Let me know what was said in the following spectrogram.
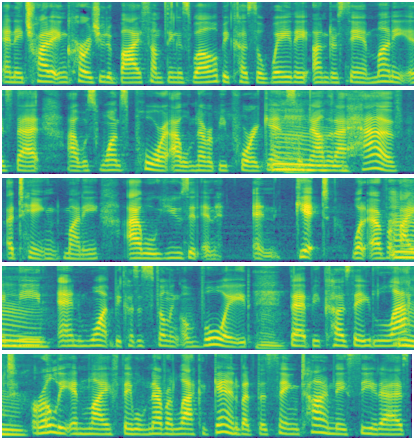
and they try to encourage you to buy something as well because the way they understand money is that I was once poor, I will never be poor again. So now that I mm. have attained money, I will use it and and get whatever I need mm. and want because it's filling a void mm. that because they lacked mm. early in life, they will never lack again. But at the same time, they see it as,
